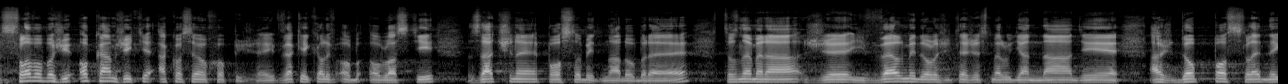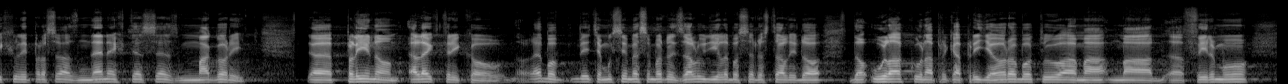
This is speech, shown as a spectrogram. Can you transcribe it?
slovo Boží okamžitě, ako se ho chopíš, hej, v jakékoliv oblasti, začne působit na dobré. To znamená, že je velmi důležité, že jsme ľudia náděje. Až do poslední chvíli, prosím vás, nenechte se zmagorit plynom, elektrikou, lebo víte, musíme se modlit za lidí, lebo se dostali do, do úlaku, například přijde o robotu a má, má firmu, Eh,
